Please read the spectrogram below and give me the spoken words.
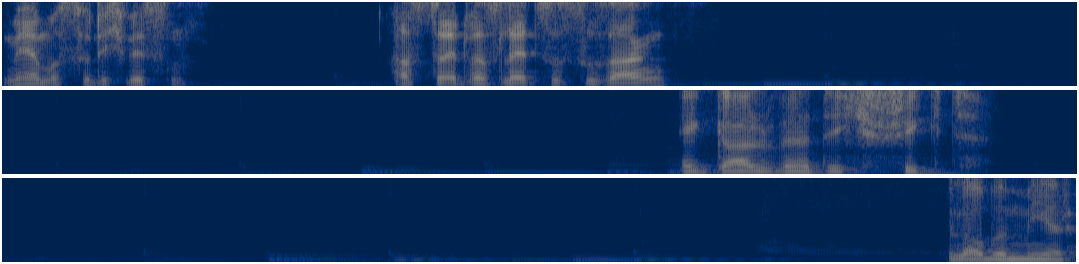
Mehr musst du dich wissen. Hast du etwas Letztes zu sagen? Egal wer dich schickt. Glaube mir.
